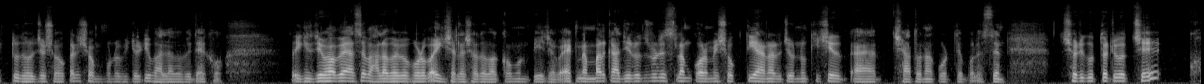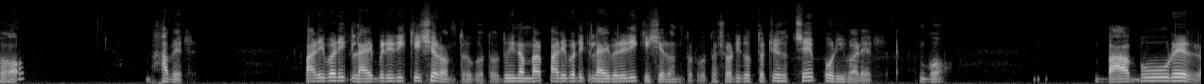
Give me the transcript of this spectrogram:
একটু ধৈর্য সহকারে সম্পূর্ণ ভিডিওটি ভালোভাবে দেখো। তো যেভাবে আছে ভালোভাবে পড়বা ইনশাল্লাহ শতভাগ কমন পেয়ে যাবে। এক নম্বর, কাজী নজরুল ইসলাম কর্মে শক্তি আনার জন্য কিসের সাধনা করতে বলেছেন? সঠিক উত্তরটি হচ্ছে খ, ভাবের। পারিবারিক লাইব্রেরি কিসের অন্তর্গত? দুই নম্বর, পারিবারিক লাইব্রেরি কিসের অন্তর্গত? সঠিক উত্তরটি হচ্ছে পরিবারের। গ। বাবুরের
